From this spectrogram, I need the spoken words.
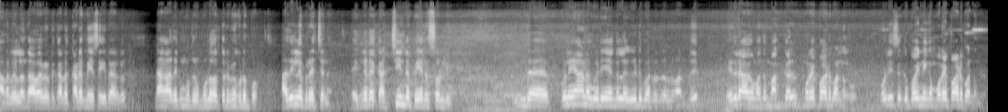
அவர்கள் வந்து அவர்களுக்கு கடமையை செய்கிறார்கள். நாங்கள் அதுக்கு முதல் முழு ஒத்துழைப்பும் கொடுப்போம். அது இல்லை பிரச்சனை. எங்களோட கட்சின்ற பேரை சொல்லி இந்த பிழையான விடயங்களில் ஈடுபடுறதில் வந்து எதிராக வந்து மக்கள் முறைப்பாடு பண்ணுங்க. போலீஸுக்கு போய் நீங்கள் முறைப்பாடு பண்ணுங்கள்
